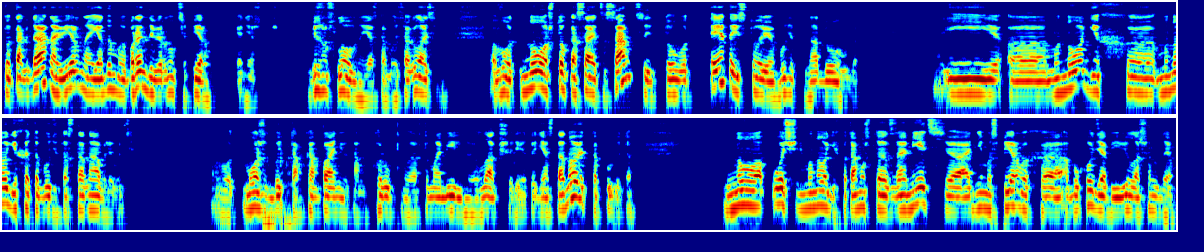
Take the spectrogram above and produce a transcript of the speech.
то тогда, наверное, я думаю, бренды вернутся первыми, конечно же. Безусловно, я с тобой согласен. Вот. Но что касается санкций, то вот эта история будет надолго. И э, многих, э, многих это будет останавливать. Вот. Может быть, там компанию там, крупную, автомобильную, luxury это не остановит какую-то, но очень многих, потому что, заметь, одним из первых э, об уходе объявил H&M.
